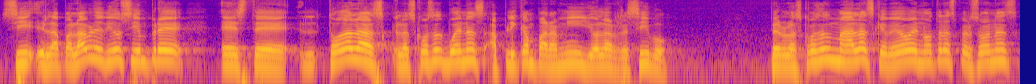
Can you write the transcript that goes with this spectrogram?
Si la palabra de Dios siempre, este, todas las, las cosas buenas aplican para mí y yo las recibo. Pero las cosas malas que veo en otras personas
